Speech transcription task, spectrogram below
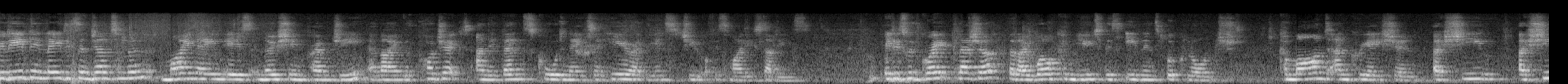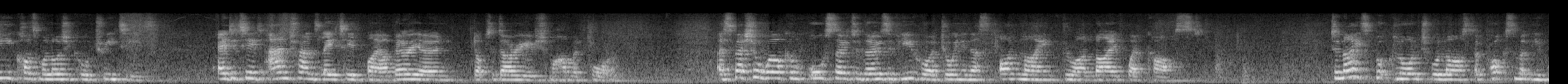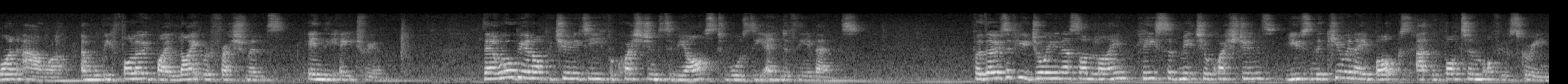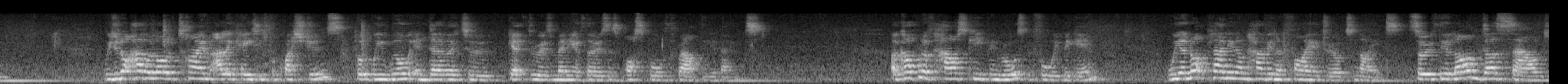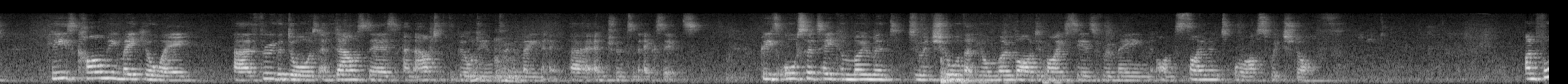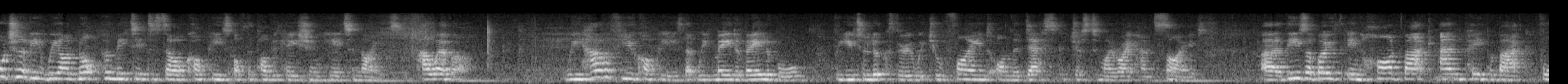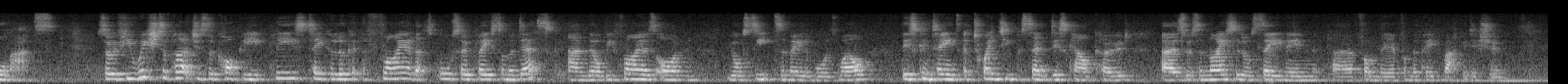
Good evening, ladies and gentlemen. My name is Noshin Premji, and I am the Project and Events Coordinator here at the Institute of Ismaili Studies. It is with great pleasure that I welcome you to this evening's book launch, Command and Creation, a Shi, a Shi Cosmological Treatise, edited and translated by our very own Dr. Dariush Mohammadpour. A special welcome also to those of you who are joining us online through our live webcast. Tonight's book launch will last approximately one hour and will be followed by light refreshments in the atrium. There will be an opportunity for questions to be asked towards the end of the event. For those of you joining us online, please submit your questions using the Q&A box at the bottom of your screen. We do not have a lot of time allocated for questions, but we will endeavour to get through as many of those as possible throughout the event. A couple of housekeeping rules before we begin. We are not planning on having a fire drill tonight, so if the alarm does sound, please calmly make your way uh, through the doors and downstairs and out of the building through the main uh, entrance and exits. Please also take a moment to ensure that your mobile devices remain on silent or are switched off. Unfortunately, we are not permitted to sell copies of the publication here tonight. However, we have a few copies that we've made available for you to look through, which you'll find on the desk just to my right-hand side. Uh, these are both in hardback and paperback formats. So if you wish to purchase a copy, please take a look at the flyer that's also placed on the desk, and there'll be flyers on your seats available as well. This contains a 20% discount code, uh, so it's a nice little saving uh, from, the, from the paperback edition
